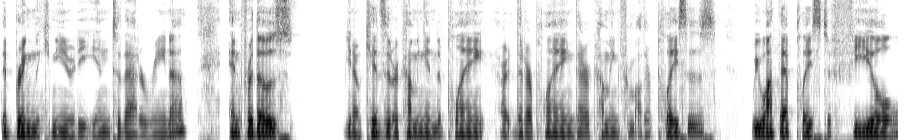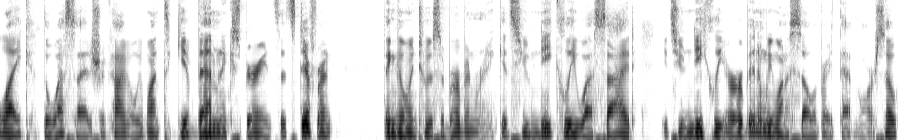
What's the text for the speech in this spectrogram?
that bring the community into that arena. And for those, you know, kids that are coming into playing that are playing that are coming from other places, we want that place to feel like the west side of Chicago. We want to give them an experience that's different than going to a suburban rink. It's uniquely west side, it's uniquely urban, and we want to celebrate that more. So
